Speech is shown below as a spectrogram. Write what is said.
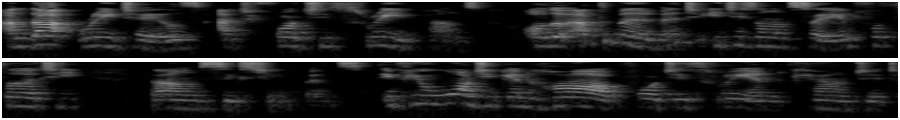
and that retails at 43 pounds. Although at the moment it is on sale for 30 pounds 16 pence. If you want, you can halve 43 and count it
